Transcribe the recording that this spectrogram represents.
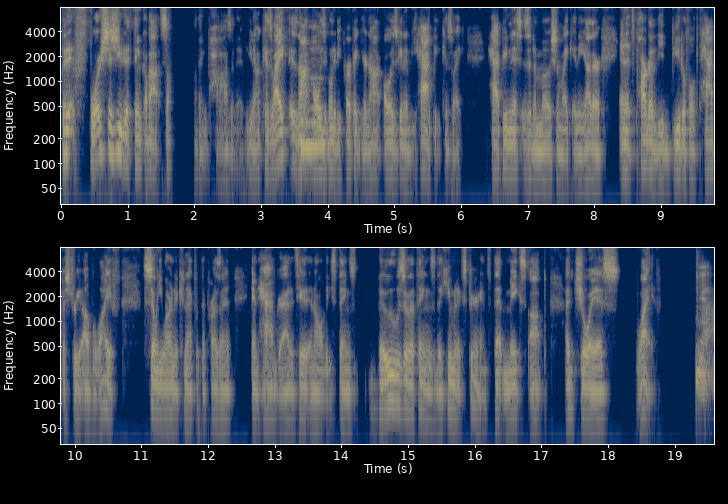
but it forces you to think about something positive, you know, because life is not mm-hmm. always going to be perfect. You're not always going to be happy because like happiness is an emotion like any other and it's part of the beautiful tapestry of life so you learn to connect with the present and have gratitude and all these things those are the things the human experience that makes up a joyous life yeah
